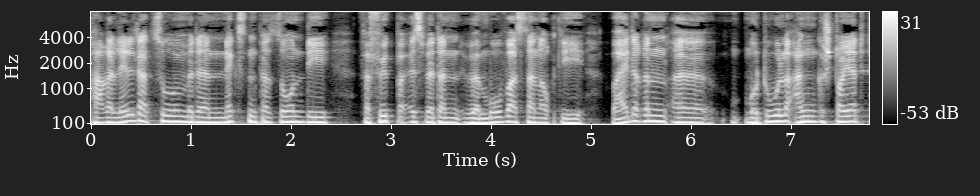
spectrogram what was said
Parallel dazu mit der nächsten Person, die verfügbar ist, wird dann über Movas dann auch die weiteren äh, Module angesteuert.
